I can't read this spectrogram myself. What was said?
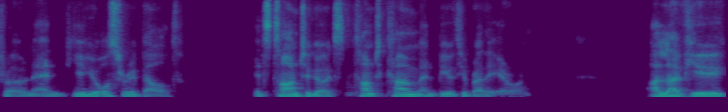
throne, and you, you also rebelled. It's time to go. It's time to come and be with your brother Aaron. I love you.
